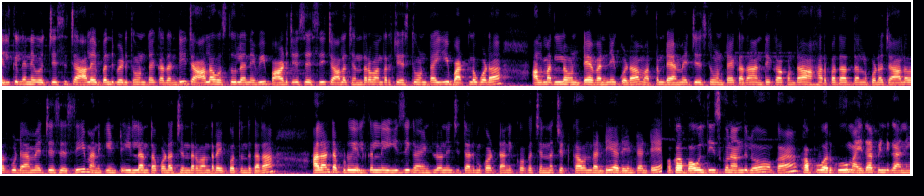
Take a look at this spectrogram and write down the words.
ఎలికలు అనేవి వచ్చేసి చాలా ఇబ్బంది పెడుతూ ఉంటాయి కదండి. చాలా వస్తువులు అనేవి పాడు చేసేసి చాలా చిందరవందర చేస్తూ ఉంటాయి. బట్టలు కూడా అల్మర్లో ఉంటే అవన్నీ కూడా మొత్తం డ్యామేజ్ చేస్తూ ఉంటాయి కదా. అంతేకాకుండా ఆహార పదార్థాలను కూడా చాలా వరకు డ్యామేజ్ చేసేసి మనకి ఇంటి ఇల్లంతా కూడా చిందరవందర అయిపోతుంది కదా. అలాంటప్పుడు ఎలుకల్ని ఈజీగా ఇంట్లో నుంచి తరిమి కొట్టడానికి ఒక చిన్న చిట్కా ఉందండి. అదేంటంటే ఒక బౌల్ తీసుకుని అందులో ఒక కప్పు వరకు మైదా పిండి కానీ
